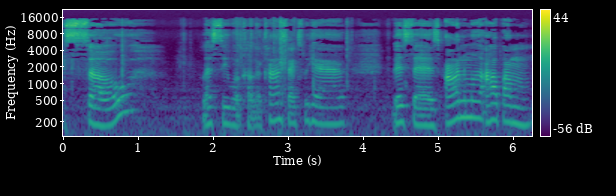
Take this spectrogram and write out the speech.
So let's see what color contacts we have. This says Anima. I hope I'm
